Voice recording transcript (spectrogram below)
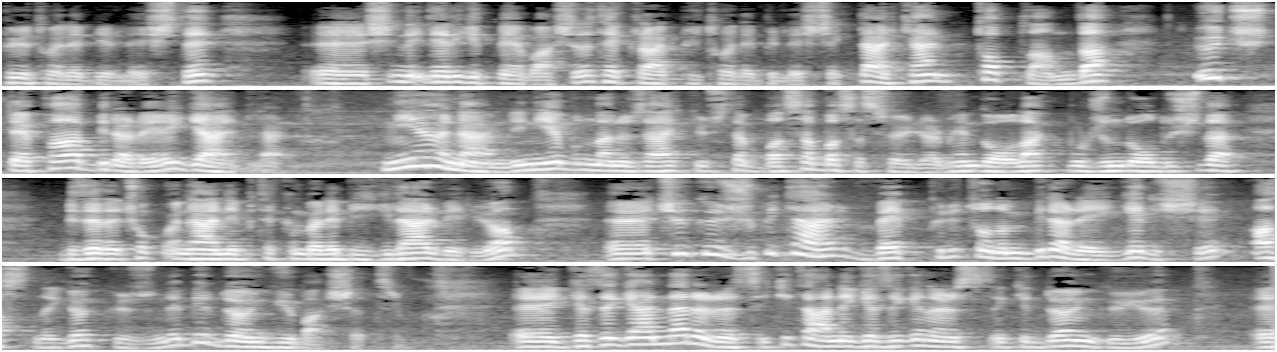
Plüto ile birleşti e, şimdi ileri gitmeye başladı. Tekrar Plüto ile birleşecek derken toplamda 3 defa bir araya geldiler. Niye önemli? Niye bundan özellikle üstte basa basa söylüyorum? Hem de Oğlak Burcu'nda oluşu da bize de çok önemli bir takım böyle bilgiler veriyor. E, çünkü Jüpiter ve Plüton'un bir araya gelişi aslında gökyüzünde bir döngüyü başlatır. E, gezegenler arası iki tane gezegen arasındaki döngüyü e,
